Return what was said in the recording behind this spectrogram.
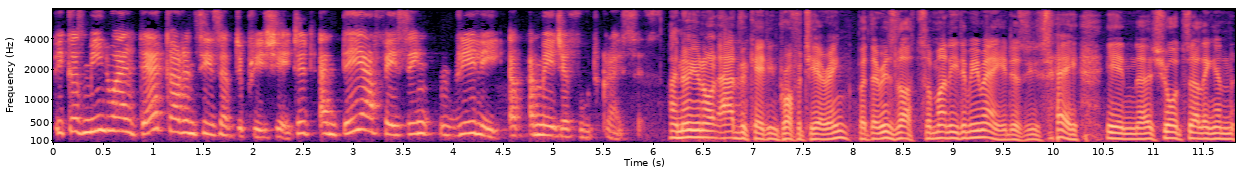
because meanwhile their currencies have depreciated and they are facing really a, a, major food crisis. I know you're not advocating profiteering, but there is lots of money to be made, as you say, in uh, short selling and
